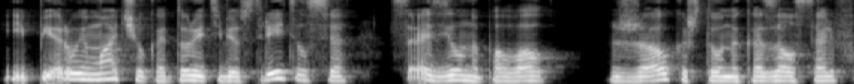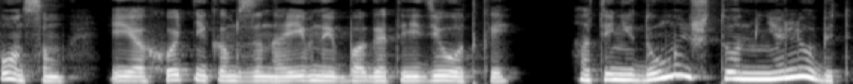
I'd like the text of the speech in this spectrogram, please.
и первый мачо, который тебе встретился, сразил на повал. Жалко, что он оказался Альфонсом и охотником за наивной богатой идиоткой. А ты не думаешь, что он меня любит?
